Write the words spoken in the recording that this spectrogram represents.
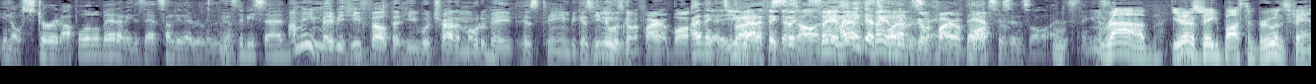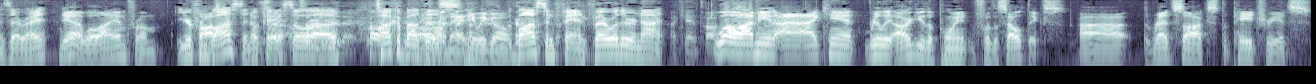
you know stir it up a little bit? I mean, is that something that really needs to be said? I mean, maybe he felt that he would try to motivate his team because he knew he was going to fire up Boston. I think Yeah, you right. gotta think that's Say- all it saying that- I think that's saying funny. that to gonna say. fire up That's Boston. his insult. I just think it's Rob, you're Yes. a big Boston Bruins fan, is that right? Yeah, well, I am from. You're from Boston. Okay, sorry- I'm so sorry to uh, hear that. talk about Oh this. man, here we go. Boston fan, fair weather or not. I can't talk. Well, I mean, I, I can't really argue the point for the Celtics. Uh, the Red Sox, the Patriots,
